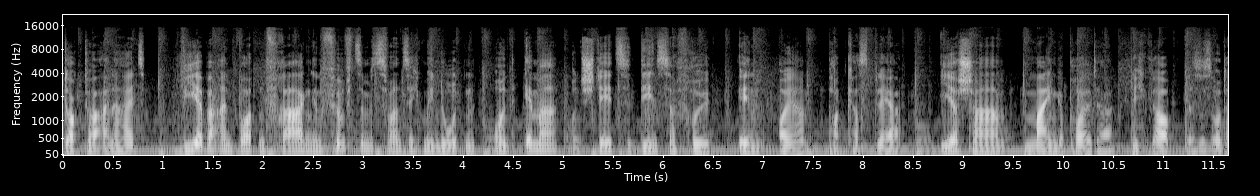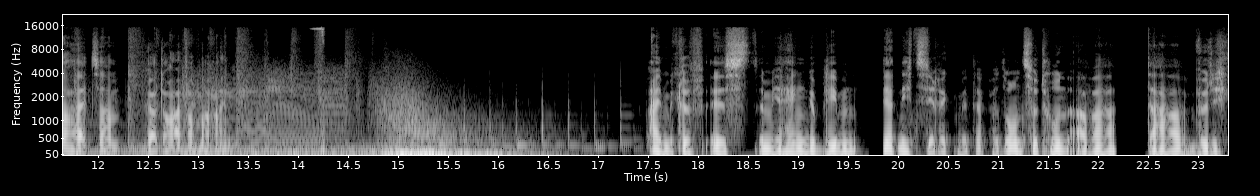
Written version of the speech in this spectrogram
Dr. Anne Heitz. Wir beantworten Fragen in 15 bis 20 Minuten und immer und stets Dienstag früh in eurem Podcast-Player. Ihr Charme, mein Gepolter. Ich glaube, das ist unterhaltsam. Hört doch einfach mal rein. Ein Begriff ist mir hängen geblieben. Der hat nichts direkt mit der Person zu tun, aber da würde ich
